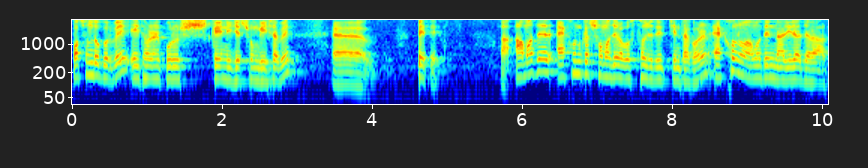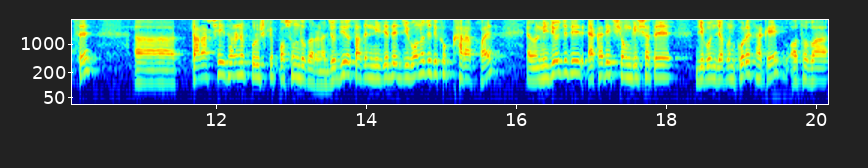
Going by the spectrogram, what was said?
পছন্দ করবে এই ধরনের পুরুষকে নিজের সঙ্গী হিসাবে পেতে। আমাদের এখনকার সমাজের অবস্থাও যদি চিন্তা করেন এখনও আমাদের নারীরা যারা আছে তারা সেই ধরনের পুরুষকে পছন্দ করে না। যদিও তাদের নিজেদের জীবনও যদি খুব খারাপ হয়, এবং নিজেও যদি একাধিক সঙ্গীর সাথে জীবনযাপন করে থাকে, অথবা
